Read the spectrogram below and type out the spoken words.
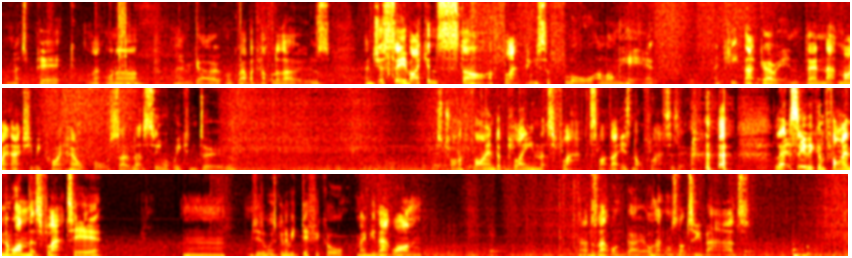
And let's pick that one up. There we go. We'll grab a couple of those. And just see if I can start a flat piece of floor along here and keep that going, then that might actually be quite helpful. So let's see what we can do. Just trying to find a plane that's flat. Like, that is not flat, is it? let's see if we can find the one that's flat here. Hmm. Which is always going to be difficult. Maybe that one? How does that one go? Oh, that one's not too bad.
